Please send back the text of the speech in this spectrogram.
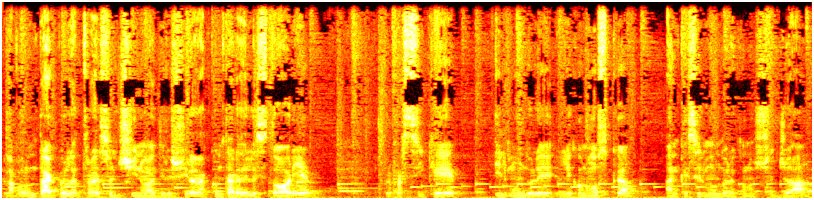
la volontà è quella attraverso il cinema di riuscire a raccontare delle storie per far sì che il mondo le, le conosca, anche se il mondo le conosce già,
